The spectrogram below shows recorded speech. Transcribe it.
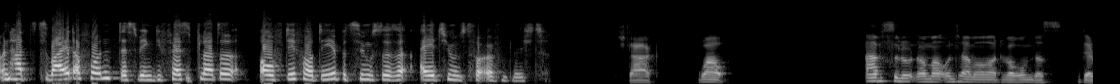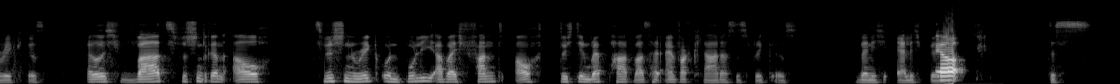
und hat zwei davon, deswegen die Festplatte, auf DVD bzw. iTunes veröffentlicht. Stark. Wow. Absolut nochmal untermauert, warum das der Rick ist. Also ich war zwischendrin auch zwischen Rick und Bully, aber ich fand auch durch den Rap-Part war es halt einfach klar, dass es Rick ist. Wenn ich ehrlich bin. Ja. Das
